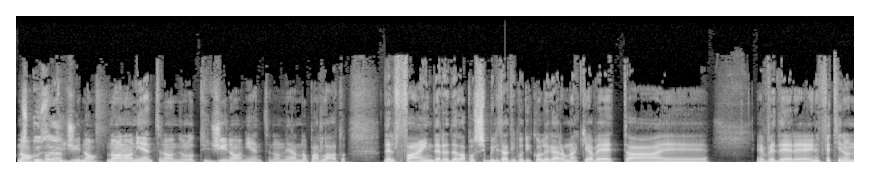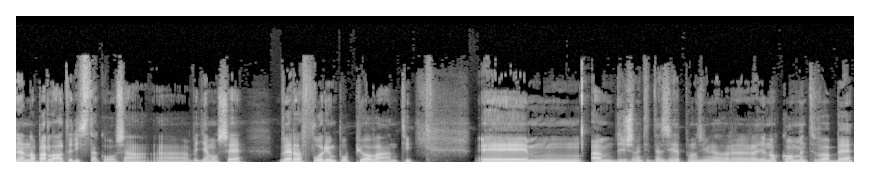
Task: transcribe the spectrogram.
No, Scusa. l'OTG no, no, no, niente, no, l'OTG no, niente, non ne hanno parlato del Finder, della possibilità tipo di collegare una chiavetta e, e vedere. In effetti non ne hanno parlato di sta cosa. eh, vediamo se verrà fuori un po' più avanti. Ehm, um, decisamente intensi per non significare la radio, no comment, vabbè.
